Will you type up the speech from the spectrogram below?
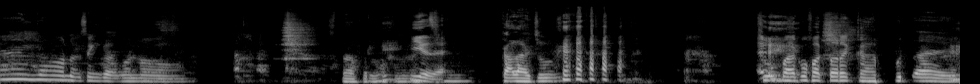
ayo ono sing gak ngono Astagfirullah Iya, dah. Gak laju Sumpah aku faktornya gabut Heeh,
